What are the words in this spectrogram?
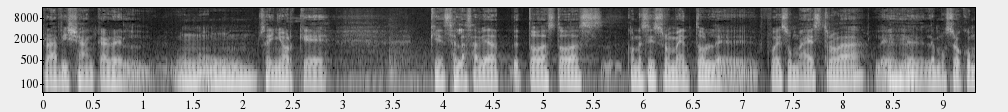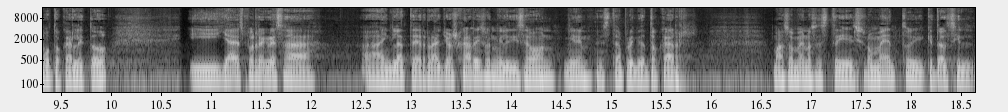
Ravi Shankar, el, un, un señor que, que se las sabía de todas, todas con ese instrumento, le, fue su maestro. Le, le- le mostró cómo tocarle y todo. Y ya después regresa a Inglaterra George Harrison y le dice, oh, miren, este, aprendí a tocar más o menos este instrumento y qué tal si,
